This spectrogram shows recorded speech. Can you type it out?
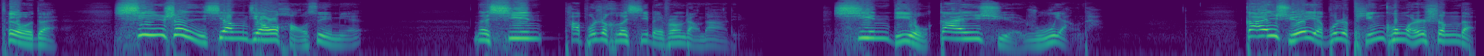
对不对？心肾相交好睡眠。那心它不是喝西北风长大的，心底有肝血濡养它。肝血也不是凭空而生的，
